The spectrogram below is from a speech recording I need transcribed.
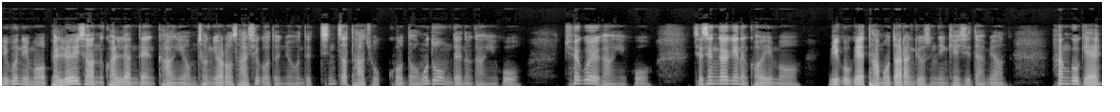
이분이 뭐 valuation 관련된 강의 엄청 열어서 하시거든요. 근데 진짜 다 좋고 너무 도움되는 강의고 최고의 강의고 제 생각에는 거의 뭐 미국에 다모다란 교수님 계시다면 한국에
